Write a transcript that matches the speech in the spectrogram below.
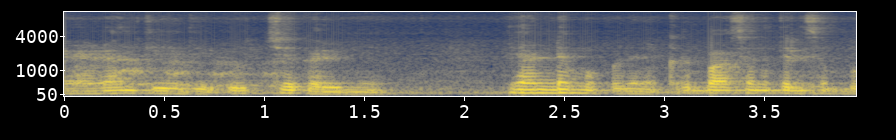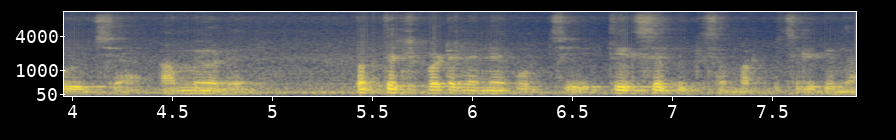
ഏഴാം തീയതി ഉച്ച കഴിഞ്ഞ് രണ്ട് മുപ്പതിന് കൃപാസനത്തിൽ സംഭവിച്ച അമ്മയുടെ പ്രത്യക്ഷപ്പെടലിനെ കുറിച്ച് തിരുസഭയ്ക്ക് സമർപ്പിച്ചിരിക്കുന്ന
